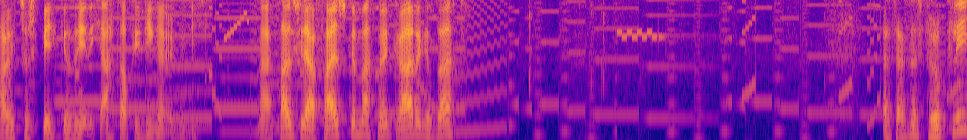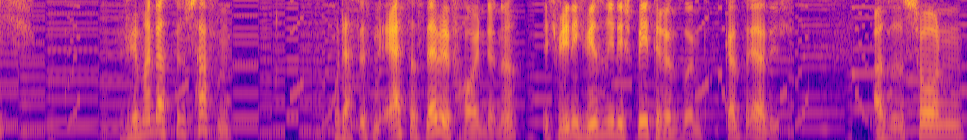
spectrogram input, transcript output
Habe ich zu spät gesehen. Ich achte auf die Dinger irgendwie nicht. Na, das habe ich wieder falsch gemacht, ne? Gerade gesagt. Also das ist wirklich... Wie will man das denn schaffen? Und das ist ein erstes Level, Freunde, ne? Ich will nicht wissen, wie die späteren sind. Ganz ehrlich. Also es ist schon...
